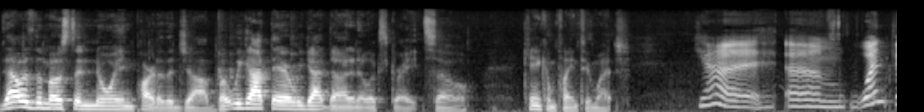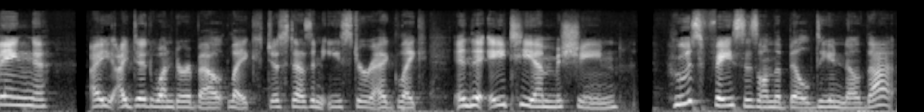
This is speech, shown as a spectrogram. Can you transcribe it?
that was the most annoying part of the job. But we got there, we got done, and it looks great. So can't complain too much. Yeah. Um, one thing I I did wonder about, like just as an Easter egg, like in the ATM machine, whose face is on the bill? Do you know that?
